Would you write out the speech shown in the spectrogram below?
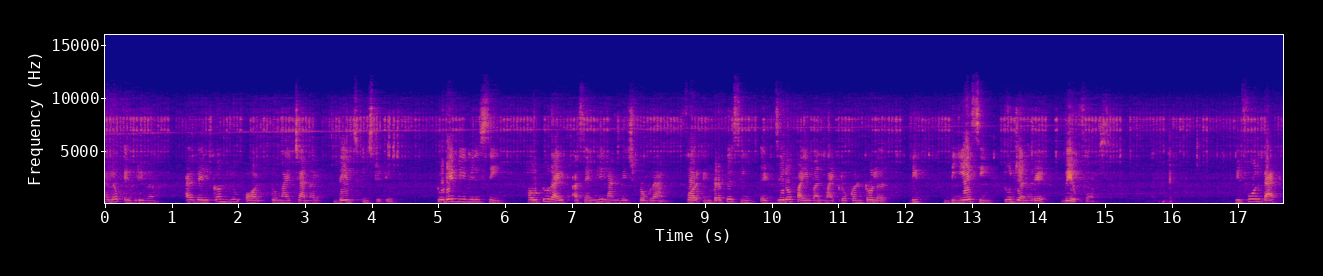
Hello everyone, I welcome you all to my channel Deo's Institute. Today we will see how to write assembly language program for interfacing 8051 microcontroller with DAC to generate waveforms. Before that,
